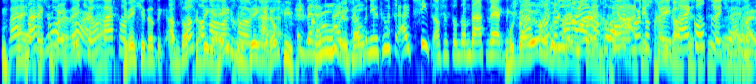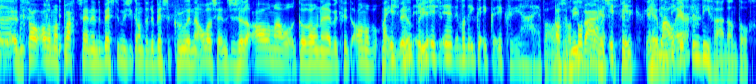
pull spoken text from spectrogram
Waar is Ja, dat ja. decor, weet je wel? Ja. Waar, Ja, weet je dat ik aan dat soort dingen helemaal niet denk. En ook die ik ben uiteindelijk zo. wel benieuwd hoe het eruit ziet als het er dan daadwerkelijk Moet staat. Wordt het allemaal weggegooid? Wordt dat dus gerecycled? weet je eh, wel? Nee, maar Dat, eh, het zal allemaal prachtig zijn. En de beste muzikanten, de beste crew en alles. En ze zullen allemaal corona hebben. Ik vind het allemaal Maar is het heel een, is, triest. is, is, want ik, ik, ik ja, heb er altijd Als het niet waar is, vind ik helemaal di- Is erg. het een diva dan toch?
